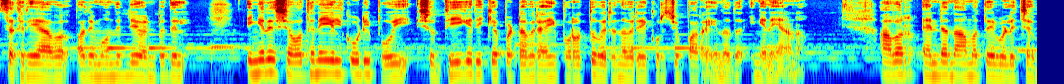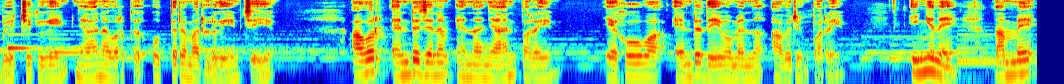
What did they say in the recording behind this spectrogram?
സഖരിയാവ് പതിമൂന്നിന്റെ ഒൻപതിൽ ഇങ്ങനെ ശോധനയിൽ കൂടി പോയി ശുദ്ധീകരിക്കപ്പെട്ടവരായി പുറത്തു വരുന്നവരെക്കുറിച്ച് പറയുന്നത് ഇങ്ങനെയാണ്. അവർ എന്റെ നാമത്തെ വിളിച്ചപേക്ഷിക്കുകയും ഞാൻ അവർക്ക് ഉത്തരമരുളുകയും ചെയ്യും. അവർ എന്റെ ജനം എന്ന് ഞാൻ പറയും. യഹോവ എന്റെ ദൈവമെന്ന് അവരും പറയും. ഇങ്ങനെ നമ്മെ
